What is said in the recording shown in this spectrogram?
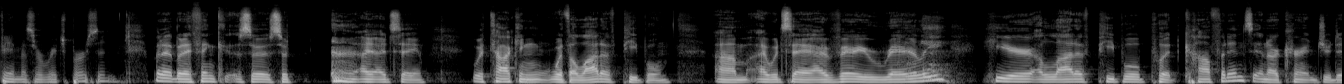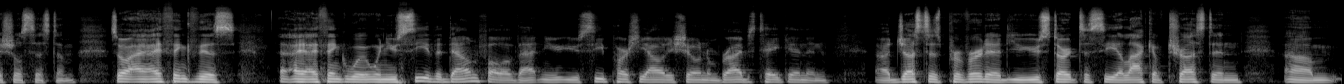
famous or rich person But I, but I think so. So I, I'd say with talking with a lot of people, um, I would say I very rarely hear a lot of people put confidence in our current judicial system. So I, I think this. I, I think w- when you see the downfall of that, and you, you see partiality shown and bribes taken and uh, justice perverted, you you start to see a lack of trust in um,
